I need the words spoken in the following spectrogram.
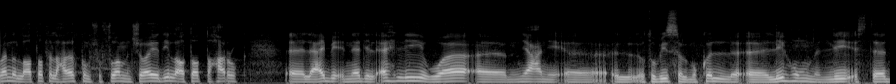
كمان اللقطات اللي حضراتكم شفتوها من شوية دي لقطات تحرك لاعبي النادي الأهلي ويعني الأتوبيس المقل ليهم لإستاد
